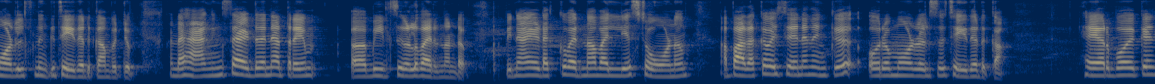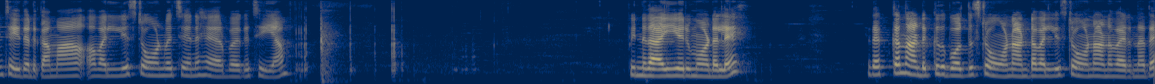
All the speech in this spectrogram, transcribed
മോഡൽസ് നിങ്ങൾക്ക് ചെയ്തെടുക്കാൻ പറ്റും. കണ്ട ഹാങ്ങിങ്സ് ആയിട്ട് തന്നെ അത്രയും ബീഡ്സുകൾ വരുന്നുണ്ട്. പിന്നെ ആ ഇടയ്ക്ക് വരുന്ന വലിയ സ്റ്റോണ് അപ്പോൾ അതൊക്കെ വെച്ച് തന്നെ നിങ്ങൾക്ക് ഓരോ മോഡൽസ് ചെയ്തെടുക്കാം. ഹെയർ ബോയ് ഒക്കെ ചെയ്തെടുക്കാം. ആ വലിയ സ്റ്റോൺ വെച്ച് തന്നെ ഹെയർ ബോയ് ഒക്കെ ചെയ്യാം. പിന്നെ ഇതാ ഈ ഒരു മോഡൽ ഇതൊക്കെ നടുക്ക് ഇതുപോലത്തെ സ്റ്റോണാണ് കേട്ടോ വലിയ സ്റ്റോണാണ് വരുന്നത്.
